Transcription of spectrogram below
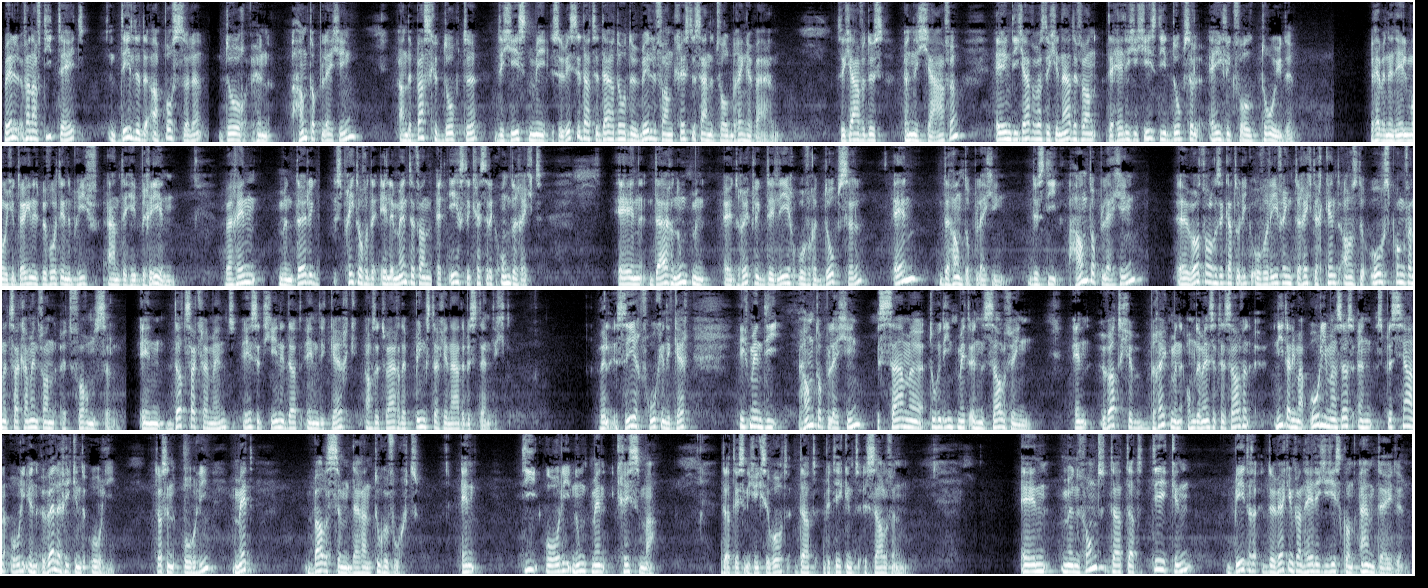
Wel, vanaf die tijd deelden de apostelen door hun handoplegging aan de pasgedoopte de geest mee. Ze wisten dat ze daardoor de wil van Christus aan het volbrengen waren. Ze gaven dus een gave, en die gave was de genade van de Heilige Geest die het doopsel eigenlijk voltooide. We hebben een heel mooi getuigenis bijvoorbeeld in de brief aan de Hebreeën, waarin men duidelijk spreekt over de elementen van het eerste christelijk onderricht. En daar noemt men uitdrukkelijk de leer over het doopsel en de handoplegging. Dus die handoplegging uh, wordt volgens de katholieke overlevering terecht erkend als de oorsprong van het sacrament van het vormsel. In dat sacrament is hetgene dat in de kerk als het ware de Pinkstergenade bestendigt. Wel, zeer vroeg in de kerk heeft men die handoplegging samen toegediend met een zalving. En wat gebruikt men om de mensen te zalven? Niet alleen maar olie, maar zelfs een speciale olie, een welriekende olie. Het was een olie met balsem daaraan toegevoegd. En die olie noemt men chrisma. Dat is een Griekse woord, dat betekent zalven. En men vond dat dat teken beter de werking van de Heilige Geest kon aanduiden.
